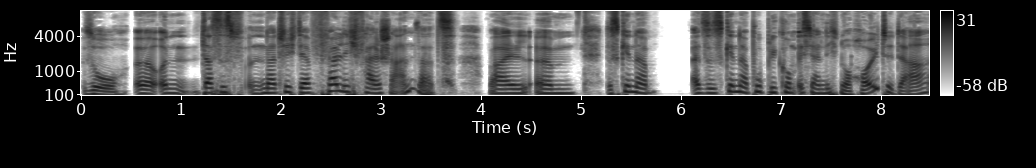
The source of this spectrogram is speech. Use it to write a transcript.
So, äh, und das ist natürlich der völlig falsche Ansatz, weil ähm, das Kinder also das Kinderpublikum ist ja nicht nur heute da,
